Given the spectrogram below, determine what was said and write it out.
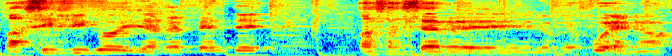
pacífico y de repente pasa a ser eh, lo que fue, ¿no?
